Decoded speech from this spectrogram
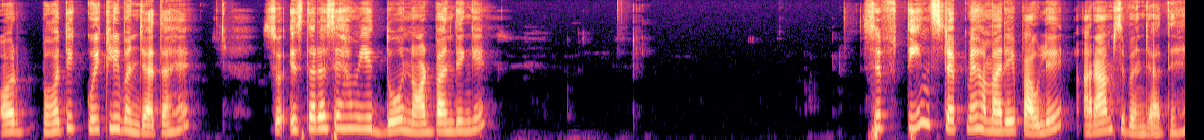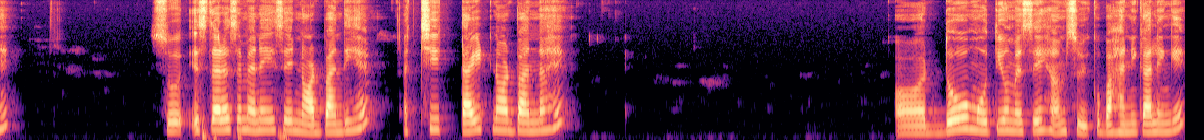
और बहुत ही क्विकली बन जाता है। सो इस तरह से हम ये दो नॉट बांधेंगे। सिर्फ़ तीन स्टेप में हमारे पाउले आराम से बन जाते हैं। सो so, इस तरह से मैंने इसे नॉट बांधी है। अच्छी टाइट नॉट बांधना है। और दो मोतियों में से हम सुई को बाहर निकालेंगे।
